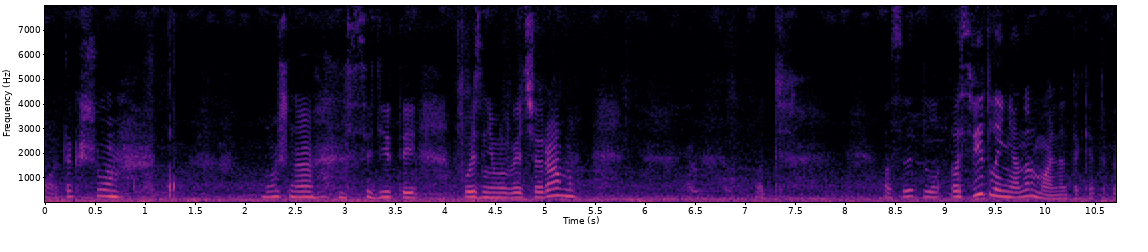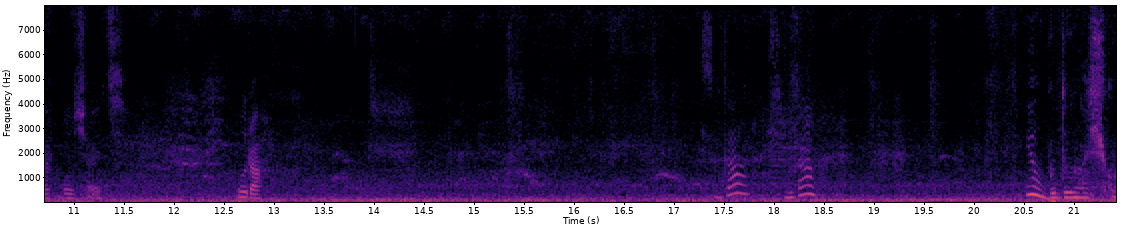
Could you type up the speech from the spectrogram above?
О, так що можна сидіти пізніми вечорами. От. Освітл- Освітлення нормальне таке тепер виходить. Ура! Сюди, сюди. І в будиночку.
